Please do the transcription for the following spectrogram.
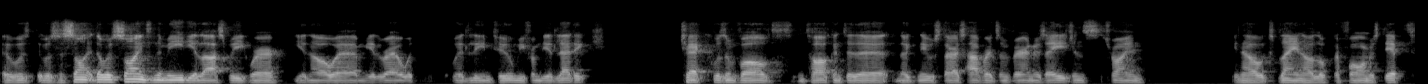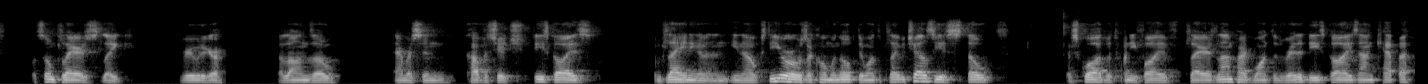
It was it was a sign. There was signs in the media last week where you know um, you had row with with Liam Twomey from the Athletic. Cech was involved in talking to the like new stars, Havertz and Werner's agents to try and you know, explain, oh, look, their form is dipped. But some players like Rudiger, Alonso, Emerson, Kovacic, these guys complaining, and, you know, because the Euros are coming up, they want to play. But Chelsea is stoked their squad with 25 players. Lampard wanted rid of these guys and Kepa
